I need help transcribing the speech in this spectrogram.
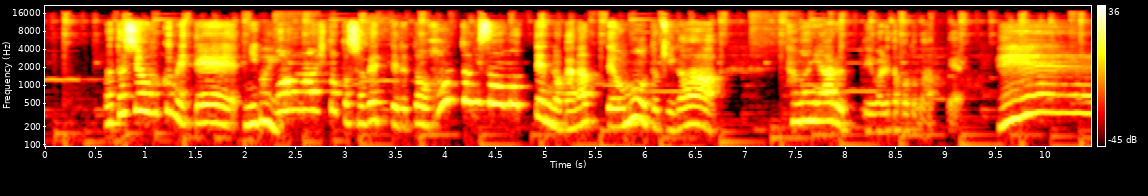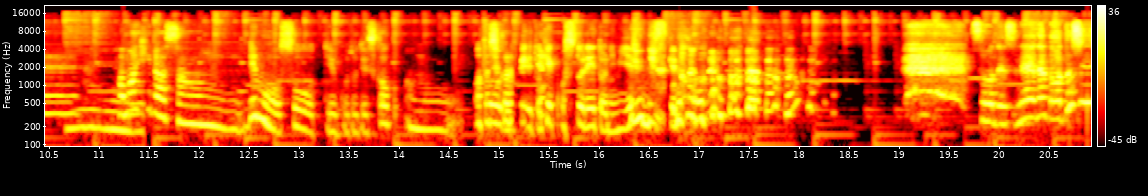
私を含めて、日本の人と喋ってると、本当にそう思ってんのかなって思う時が、たまにあるって言われたことがあって。ええー。浜平さんでもそうっていうことですか？あの、私から見ると結構ストレートに見えるんですけど。そうですね。なんか私は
